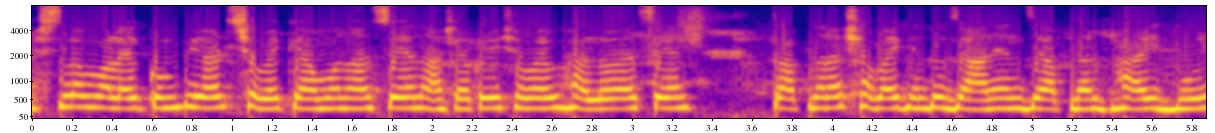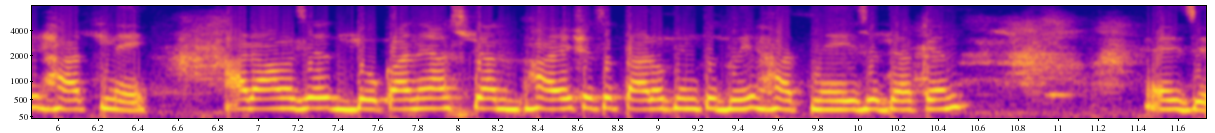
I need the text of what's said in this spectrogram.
আসসালামু আলাইকুম ভিউয়ার্স সবাই কেমন আছেন? আশা করি সবাই ভালো আছেন। তো আপনারা সবাই কিন্তু জানেন যে আপনার ভাই দুই হাত নেই। আর আমাদের দোকানে আজকে এক ভাই এসেছে তারও কিন্তু দুই হাত নেই। এই যে দেখেন এই যে।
